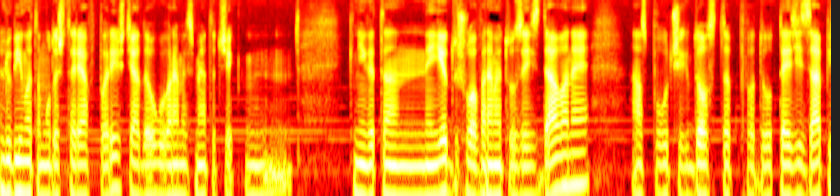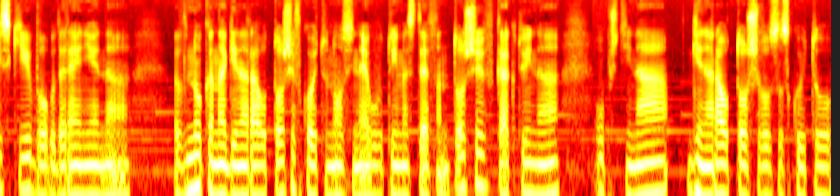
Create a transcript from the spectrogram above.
любимата му дъщеря в Париж. Тя дълго време смята, че книгата не е дошло времето за издаване. Аз получих достъп до тези записки благодарение на внука на генерал Тошев, който носи неговото име Стефан Тошев, както и на община генерал Тошево, с които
